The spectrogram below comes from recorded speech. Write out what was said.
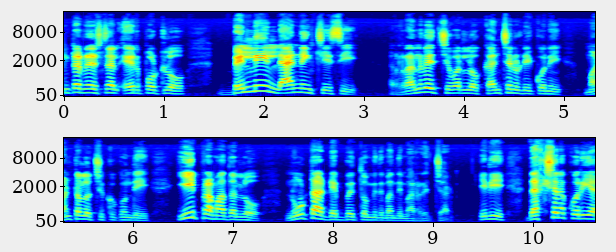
ఇంటర్నేషనల్ ఎయిర్పోర్ట్లో బెల్లీ ల్యాండింగ్ చేసి రన్వే చివరిలో కంచెను ఢీకొని మంటలో చిక్కుకుంది. ఈ ప్రమాదంలో నూట డెబ్బై తొమ్మిది మంది మరణించారు. ఇది దక్షిణ కొరియా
